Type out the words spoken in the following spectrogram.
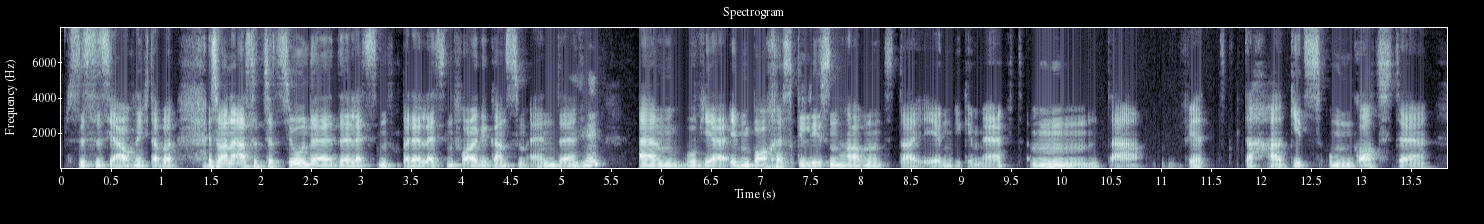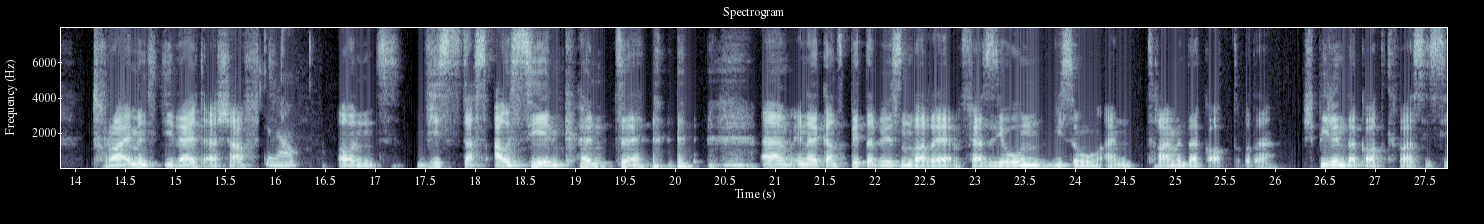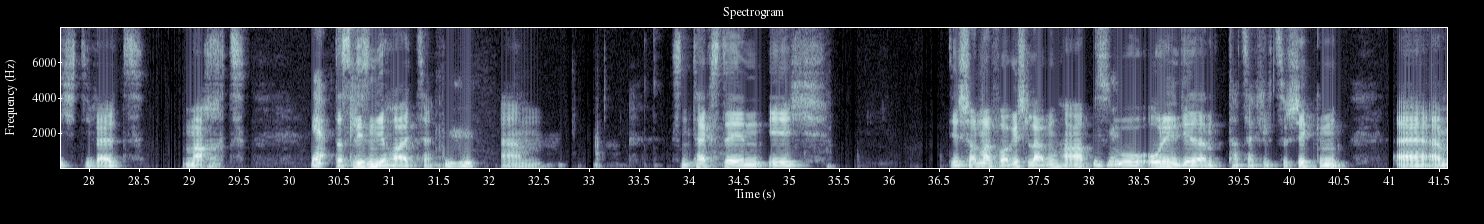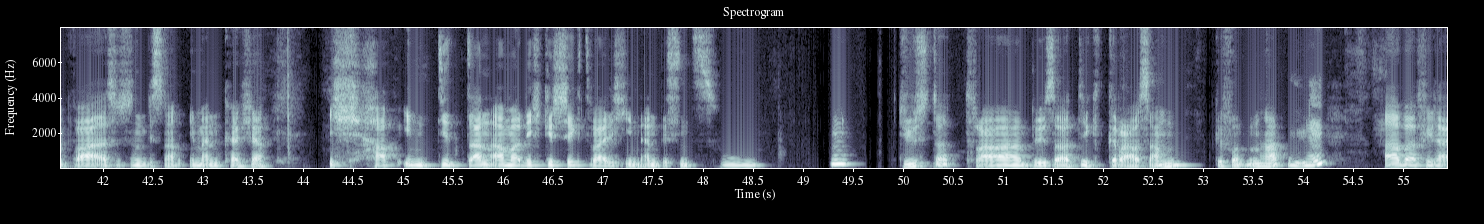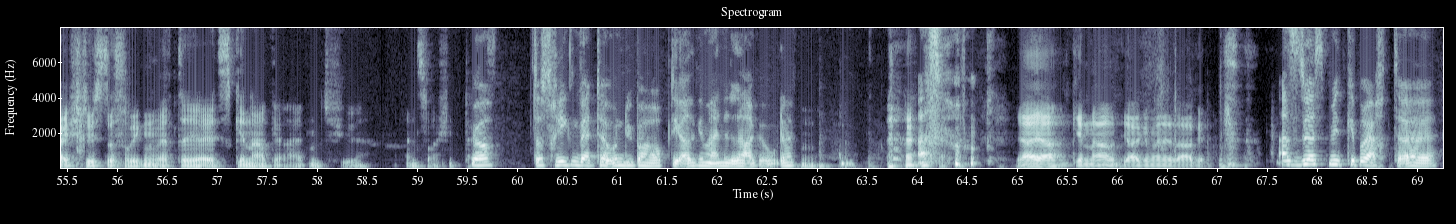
das ist es ja auch nicht, aber es war eine Assoziation der, der letzten, bei der letzten Folge ganz zum Ende, mhm. ähm, wo wir eben Borges gelesen haben und da irgendwie gemerkt, mh, hm, da wird, da geht's um einen Gott, der träumend die Welt erschafft. Genau. Und wie es das aussehen könnte, ähm, in einer ganz bitterbösen Version, wie so ein träumender Gott oder spielender Gott quasi sich die Welt macht. Ja. Das lesen wir heute. Mhm. Ähm, das ist ein Text, den ich dir schon mal vorgeschlagen habe, mhm. so ohne ihn dir dann tatsächlich zu schicken. Äh, war also schon ein bisschen in meinem Köcher. Ich habe ihn dir dann aber nicht geschickt, weil ich ihn ein bisschen zu hm, düster, tra, bösartig, grausam gefunden habe. Mhm. Aber vielleicht ist das Regenwetter ja jetzt genau geeignet für einen solchen Text. Ja, das Regenwetter und überhaupt die allgemeine Lage, oder? Hm. Also. ja, ja, genau, die allgemeine Lage. Also du hast mitgebracht äh,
